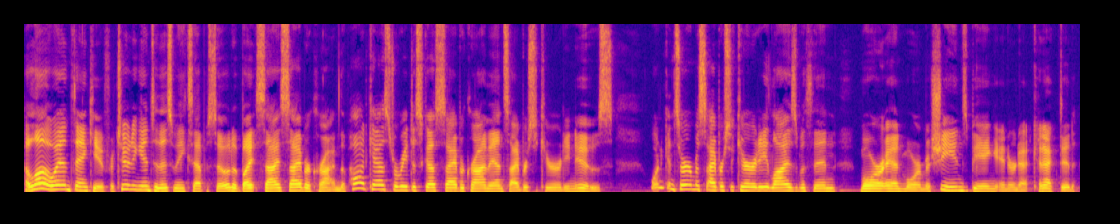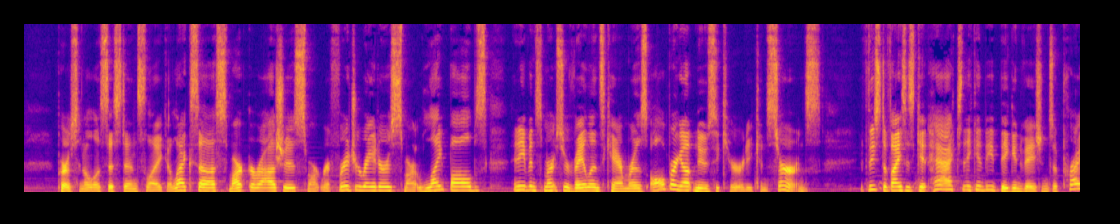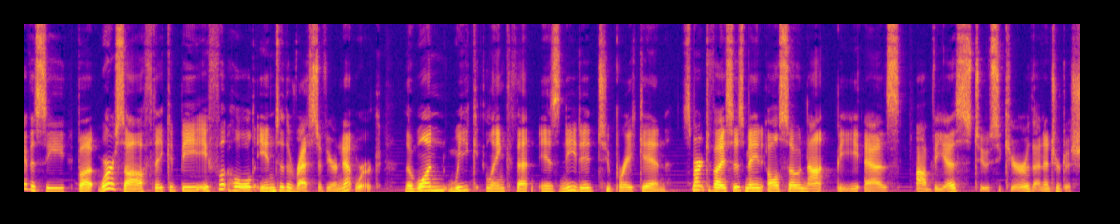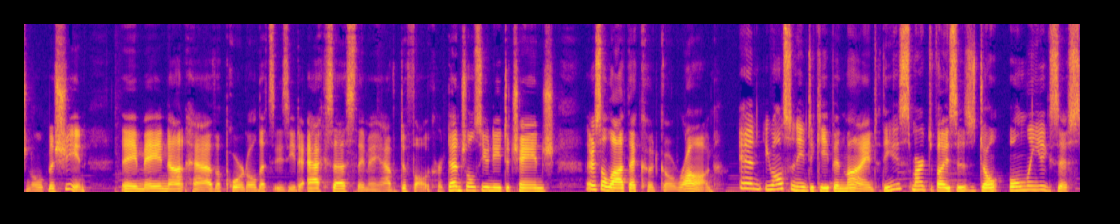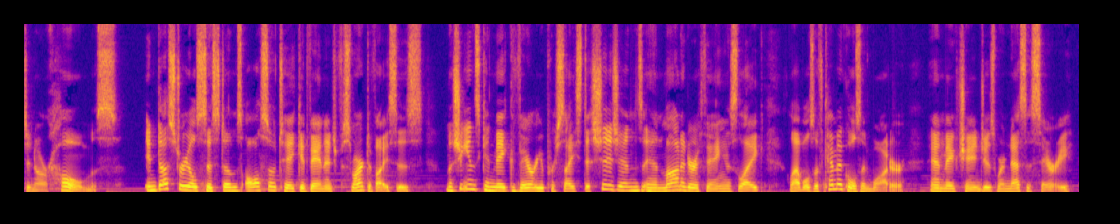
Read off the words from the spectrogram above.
Hello, and thank you for tuning in to this week's episode of Bite Size Cybercrime, the podcast where we discuss cybercrime and cybersecurity news. One concern with cybersecurity lies within more and more machines being internet connected. Personal assistants like Alexa, smart garages, smart refrigerators, smart light bulbs, and even smart surveillance cameras all bring up new security concerns. If these devices get hacked, they can be big invasions of privacy, but worse off, they could be a foothold into the rest of your network, the one weak link that is needed to break in. Smart devices may also not be as obvious to secure than a traditional machine. They may not have a portal that's easy to access, they may have default credentials you need to change. There's a lot that could go wrong. And you also need to keep in mind these smart devices don't only exist in our homes. Industrial systems also take advantage of smart devices. Machines can make very precise decisions and monitor things like levels of chemicals in water and make changes where necessary.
